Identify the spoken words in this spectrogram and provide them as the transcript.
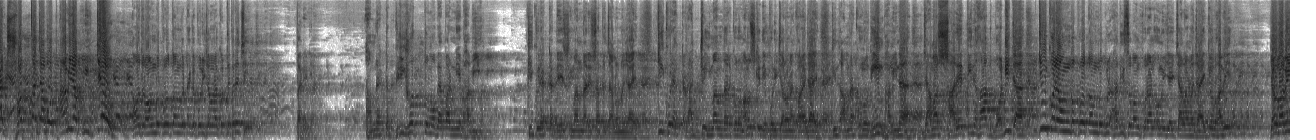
এক সপ্তাহ যাবৎ আমি, আপনি, কেউ আমাদের অঙ্গ প্রত্যঙ্গটাকে পরিচালনা করতে পেরেছি? পারিনি আমরা একটা বৃহত্তম ব্যাপার নিয়ে ভাবি, কি করে একটা দেশ ইমানদারের সাথে চালানো যায়, কি করে একটা রাজ্য ইমানদার কোনো মানুষকে দিয়ে পরিচালনা করা যায়, কিন্তু আমরা কোনোদিন ভাবি না যে আমার সাড়ে তিন হাত বডিটা কি করে অঙ্গ প্রত্যঙ্গগুলো হাদিস এবং কোরআন অনুযায়ী চালানো যায়। কেউ ভাবি? কেউ ভাবি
